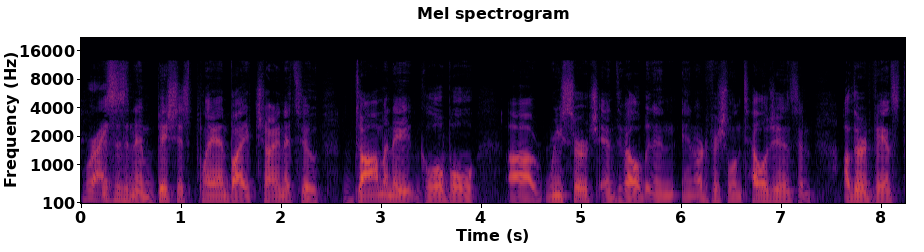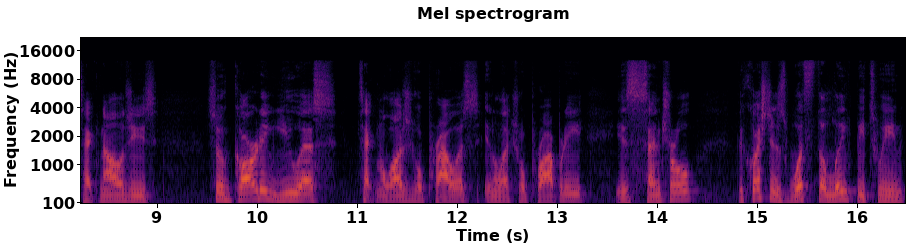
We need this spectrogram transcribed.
Right. This is an ambitious plan by China to dominate global uh, research and development in, in, artificial intelligence and other advanced technologies. So guarding U.S. technological prowess, intellectual property, is central. The question is, what's the link between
